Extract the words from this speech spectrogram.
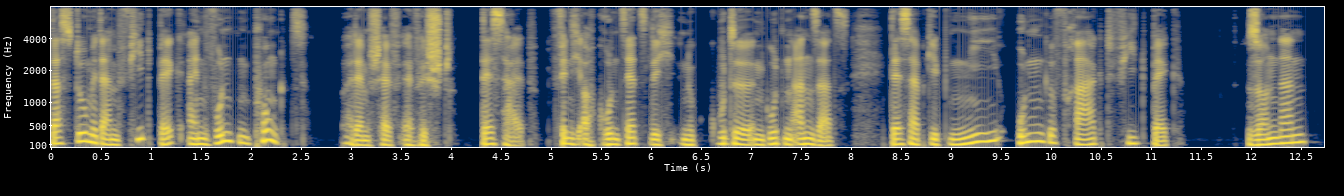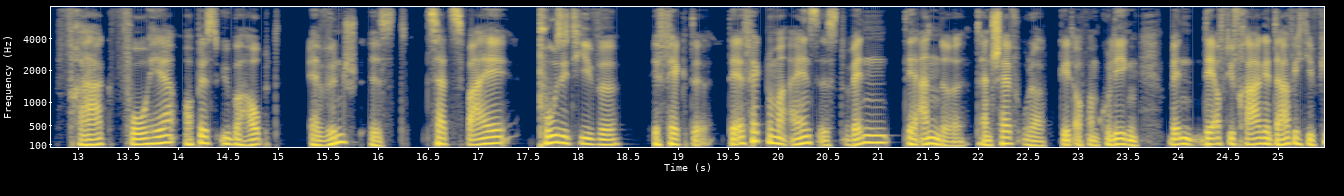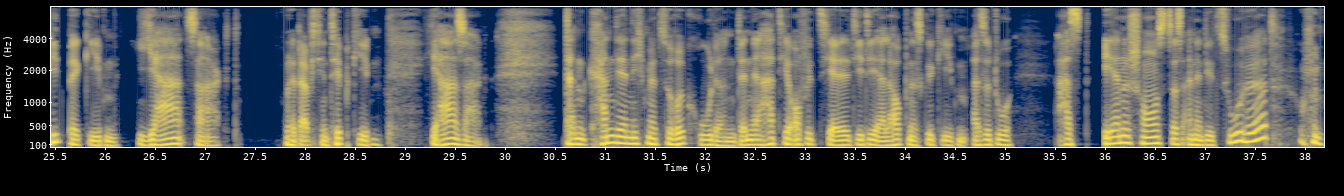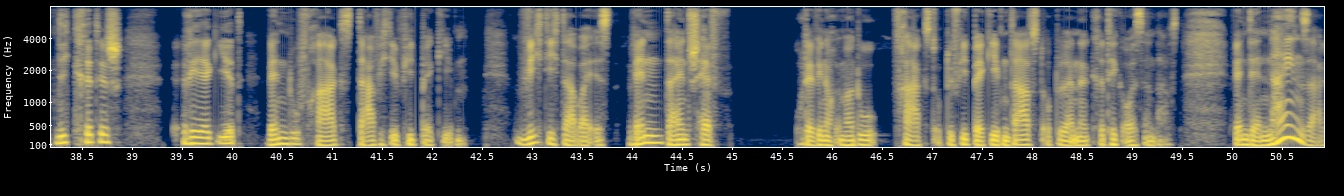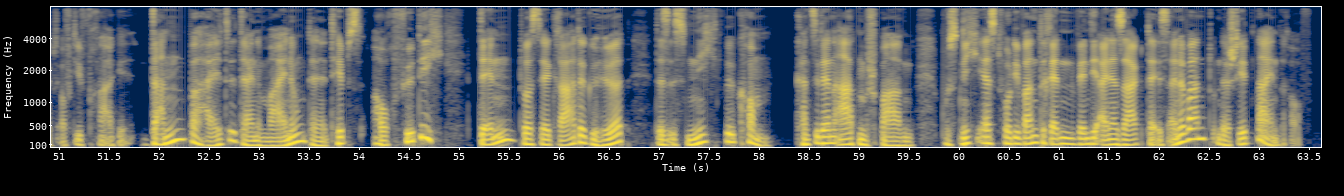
dass du mit deinem Feedback einen wunden Punkt bei deinem Chef erwischt. Deshalb finde ich auch grundsätzlich eine gute, einen guten Ansatz. Deshalb gib nie ungefragt Feedback, sondern frag vorher, ob es überhaupt erwünscht ist. Es hat zwei positive Effekte. Der Effekt Nummer eins ist, wenn der andere, dein Chef oder geht auch beim Kollegen, wenn der auf die Frage, darf ich dir Feedback geben, ja sagt, oder darf ich den Tipp geben, ja sagt, dann kann der nicht mehr zurückrudern, denn er hat dir offiziell dir die Erlaubnis gegeben. Also du hast eher eine Chance, dass einer dir zuhört und nicht kritisch reagiert, wenn du fragst, darf ich dir Feedback geben. Wichtig dabei ist, wenn dein Chef oder wen auch immer du fragst, ob du Feedback geben darfst, ob du deine Kritik äußern darfst. Wenn der Nein sagt auf die Frage, dann behalte deine Meinung, deine Tipps auch für dich. Denn du hast ja gerade gehört, das ist nicht willkommen kannst du deinen Atem sparen. Musst nicht erst vor die Wand rennen, wenn dir einer sagt, da ist eine Wand und da steht Nein drauf.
